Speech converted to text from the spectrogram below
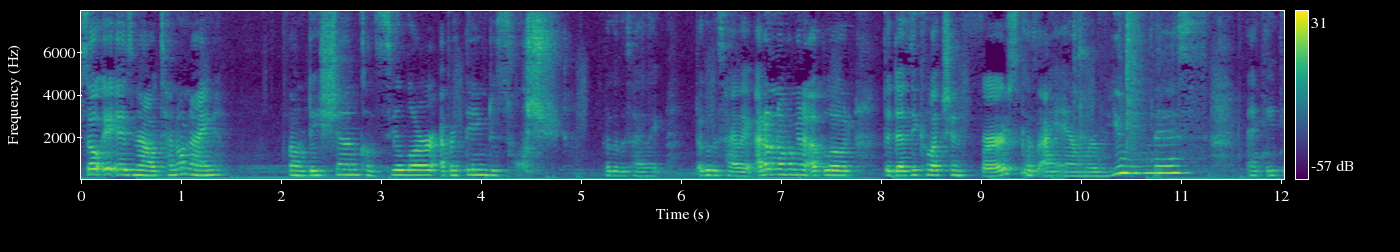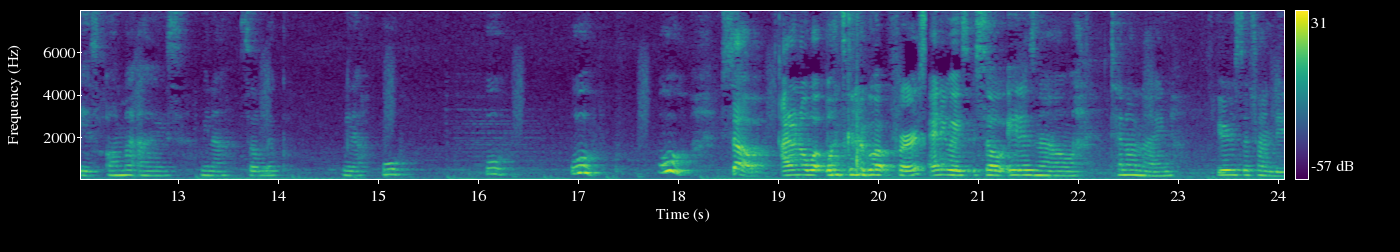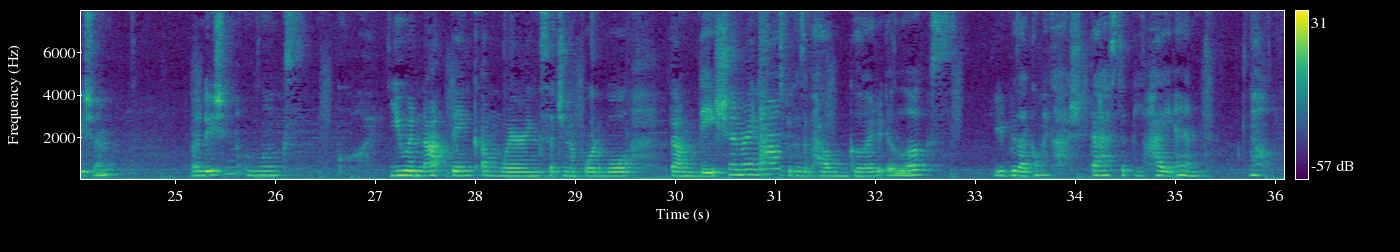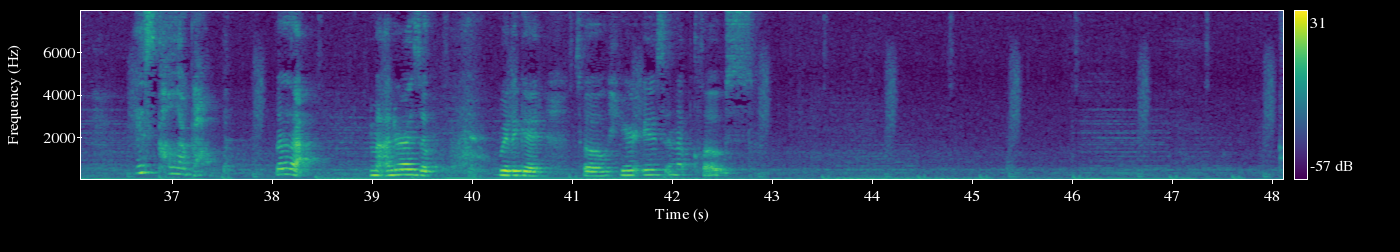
So it is now 10.09. Foundation, concealer, everything just whoosh. Look at this highlight. Look at this highlight. I don't know if I'm gonna upload the Desi collection first because I am reviewing this and it is on my eyes, Mina. So look, Mina, ooh, ooh, ooh, ooh. So I don't know what one's gonna go up first. Anyways, so it is now 10.09. Here's the foundation. Foundation looks. You would not think I'm wearing such an affordable foundation right now because of how good it looks. You'd be like, oh my gosh, that has to be high end. No, it's ColourPop. Look at that. My under eyes look really good. So here is an up close.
